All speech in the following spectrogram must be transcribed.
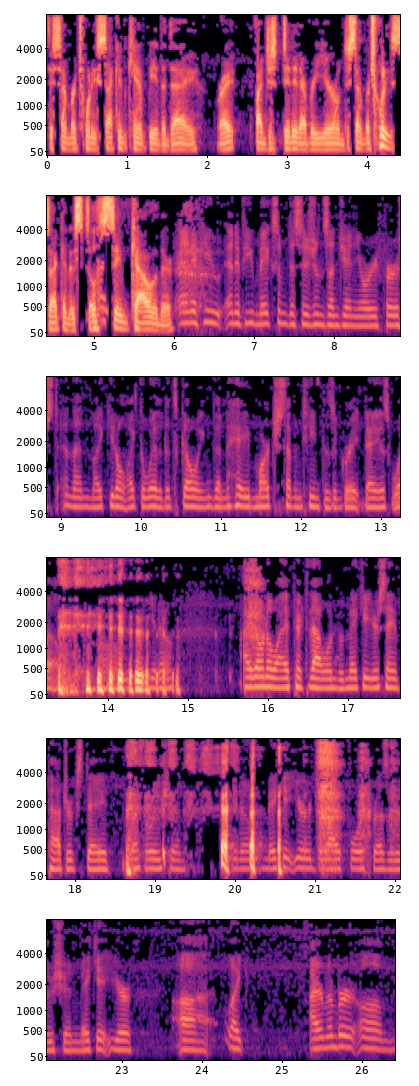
December twenty second can't be the day, right? If I just did it every year on December twenty second, it's still the same calendar. And if you and if you make some decisions on January first, and then like you don't like the way that it's going, then hey, March seventeenth is a great day as well. um, you know. I don't know why I picked that one, but make it your St. Patrick's Day resolution. you know, make it your July Fourth resolution. Make it your, uh, like, I remember, um,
